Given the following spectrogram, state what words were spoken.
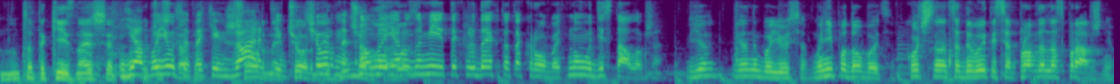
Ну це такий, знаєш, я, тобі Я хочу боюся сказати, таких жартів, чорний чорних, гумор. але я розумію тих людей, хто так робить. Ну, дістало вже. Я, я не боюся. Мені подобається. Хочеться на це дивитися, правда, на справжнє.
